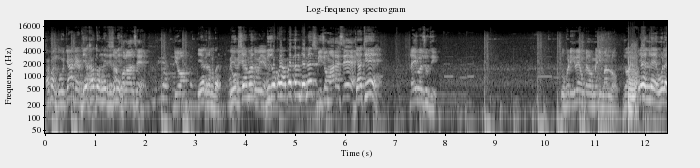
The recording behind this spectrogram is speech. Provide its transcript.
બંધ તું ક્યાં ડેડ? દેખાતો નથી સમીર આખો છે જો એક નંબર. લૂંટ છે જોઈએ. બીજો કોઈ આપે તને ડેમેજ બીજો મારે છે. ક્યાંથી? ડાઈ બાજુથી. તું ઘડી હું પેલા મેડી માર લો. જો એ લે ઓલે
